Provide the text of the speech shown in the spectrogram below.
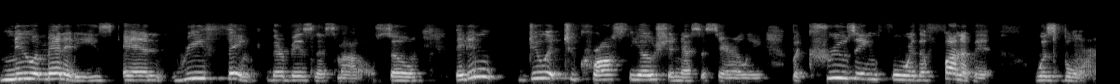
new amenities and rethink their business model. So they didn't do it to cross the ocean necessarily, but cruising for the fun of it was born.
